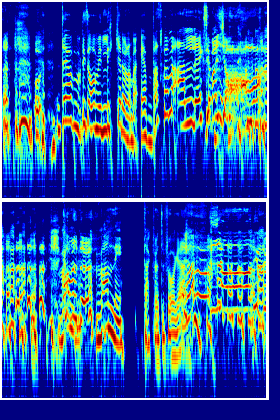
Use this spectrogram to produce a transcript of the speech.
och det liksom, min lycka då. De bara, Ebba ska vara med Alex. Jag bara, ja! Kom hit nu! Vann ni? Tack för att du frågar. ja, det gjorde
